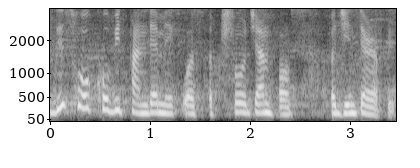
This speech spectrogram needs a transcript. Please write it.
this whole COVID pandemic was a Trojan horse for gene therapy.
